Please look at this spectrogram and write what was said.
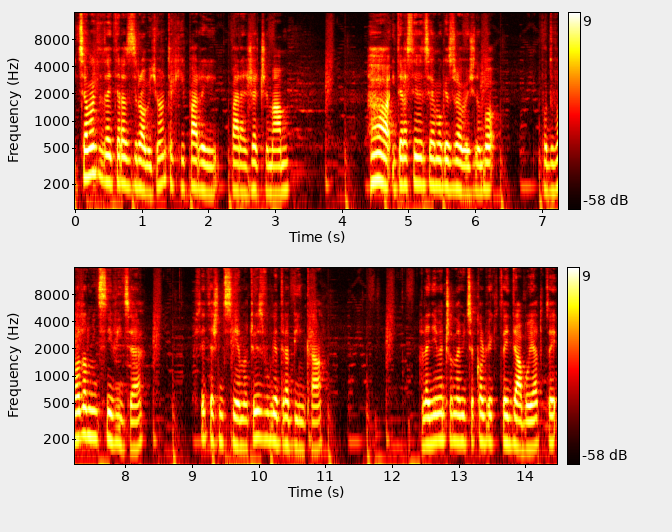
I co mam tutaj teraz zrobić? Mam takie parę, parę rzeczy mam. Ha, I teraz nie wiem, co ja mogę zrobić, no bo pod wodą nic nie widzę. Tutaj też nic nie ma. Tu jest w ogóle drabinka. Ale nie wiem, czy ona mi cokolwiek tutaj da, bo ja tutaj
